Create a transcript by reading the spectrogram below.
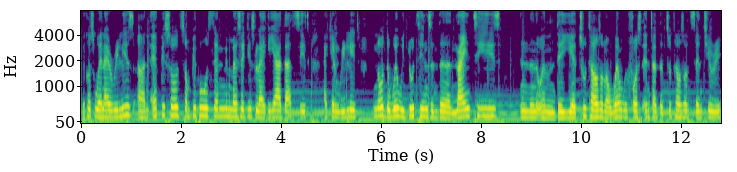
Because when I release an episode, some people will send me messages like, Yeah, that's it. I can relate. You know, the way we do things in the 90s, in the, in the year 2000, or when we first entered the 2000th century,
